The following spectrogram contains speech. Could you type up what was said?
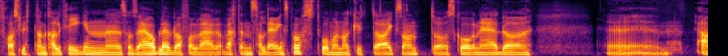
fra slutten av den kalde krigen, sånn som jeg har opplevd, i hvert fall vært en salderingspost hvor man har kutta og skåret ned og ja,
